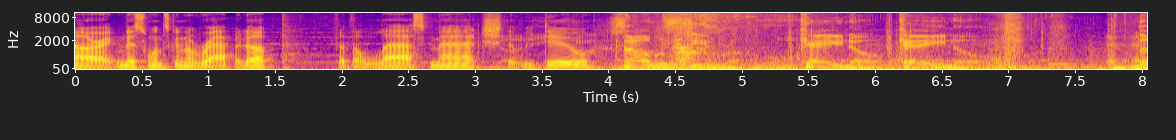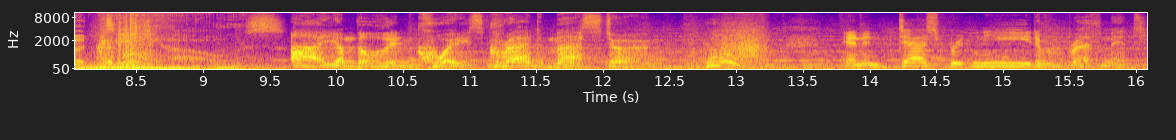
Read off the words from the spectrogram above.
All right, and this one's gonna wrap it up for the last match that we do. Sub-Zero. Kano. Kano. The Tea House. I am the Lin Kuei's Grandmaster. And in desperate need of a breath mint.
